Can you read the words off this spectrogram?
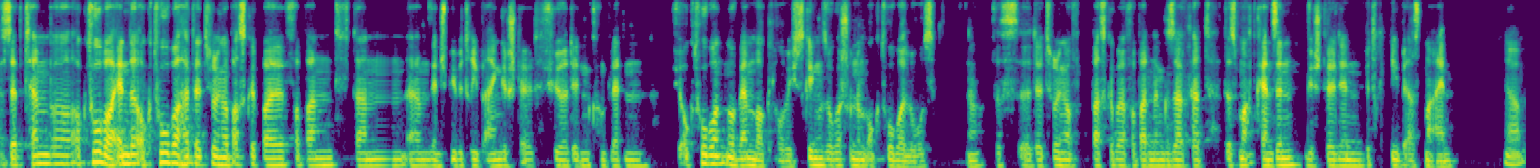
September, Oktober, Ende Oktober hat der Thüringer Basketballverband dann ähm, den Spielbetrieb eingestellt für den kompletten, für Oktober und November, glaube ich. Es ging sogar schon im Oktober los. Ja, dass äh, der Thüringer Basketballverband dann gesagt hat, das macht keinen Sinn, wir stellen den Betrieb erstmal ein. Ja,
